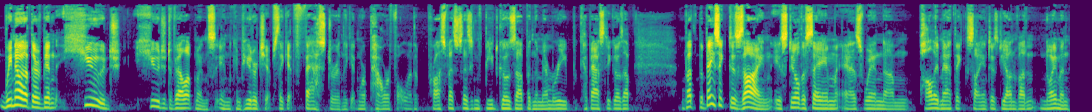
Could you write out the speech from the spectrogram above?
We know that there have been huge, huge developments in computer chips. They get faster and they get more powerful, and the processing speed goes up and the memory capacity goes up. But the basic design is still the same as when um, polymathic scientist Jan von Neumann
